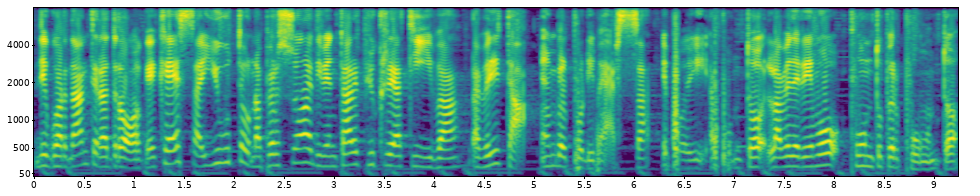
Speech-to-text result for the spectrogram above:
riguardante la droga è che essa aiuta una persona a diventare più creativa. La verità è un bel po' diversa e poi appunto la vedremo punto per punto.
